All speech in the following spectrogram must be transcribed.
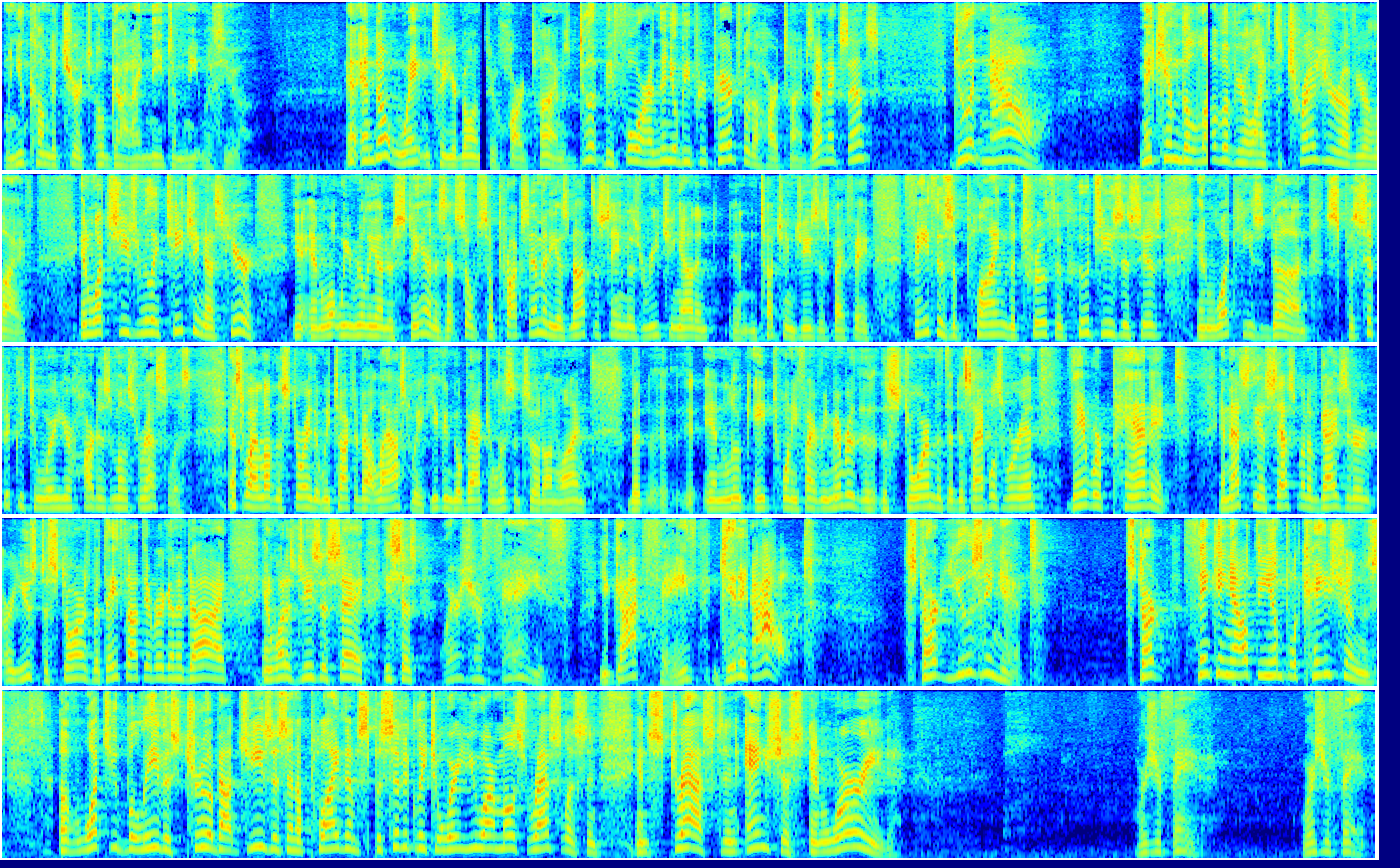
when you come to church. Oh, God, I need to meet with you. And, and don't wait until you're going through hard times. Do it before, and then you'll be prepared for the hard times. Does that make sense? Do it now. Make him the love of your life, the treasure of your life. And what she's really teaching us here, and what we really understand, is that so, so proximity is not the same as reaching out and, and touching Jesus by faith. Faith is applying the truth of who Jesus is and what he's done specifically to where your heart is most restless. That's why I love the story that we talked about last week. You can go back and listen to it online. But uh, in Luke 8 25, remember the, the storm that the disciples were in? They were panicked. And that's the assessment of guys that are, are used to storms, but they thought they were going to die. And what does Jesus say? He says, Where's your faith? You got faith, get it out. Start using it. Start thinking out the implications of what you believe is true about Jesus and apply them specifically to where you are most restless and, and stressed and anxious and worried. Where's your faith? Where's your faith?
